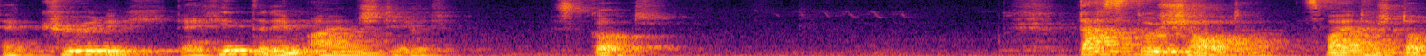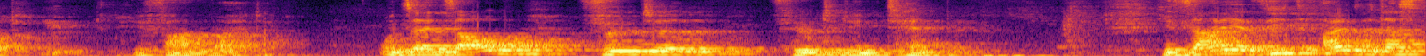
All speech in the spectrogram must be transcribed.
Der König, der hinter dem einen steht, ist Gott. Das durchschaute. Zweiter Stopp. Wir fahren weiter. Und sein Saum füllte, füllte den Tempel. Jesaja sieht also, dass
